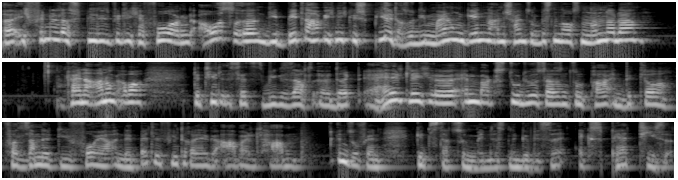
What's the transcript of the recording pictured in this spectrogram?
Äh, ich finde, das Spiel sieht wirklich hervorragend aus. Äh, die Beta habe ich nicht gespielt, also die Meinungen gehen anscheinend so ein bisschen auseinander da. Keine Ahnung, aber der Titel ist jetzt, wie gesagt, direkt erhältlich. Embark Studios, da sind so ein paar Entwickler versammelt, die vorher an der Battlefield-Reihe gearbeitet haben. Insofern gibt es da zumindest eine gewisse Expertise.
